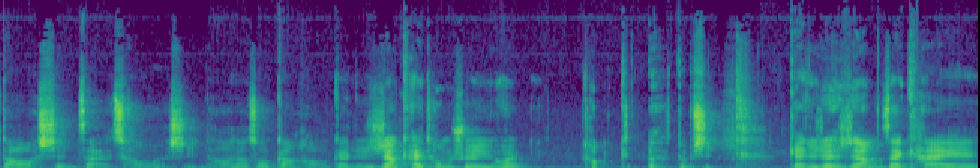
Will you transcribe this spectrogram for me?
到现在超恶心，然后那时候刚好感觉就像开同学会。呃，对不起，感觉就很像在开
